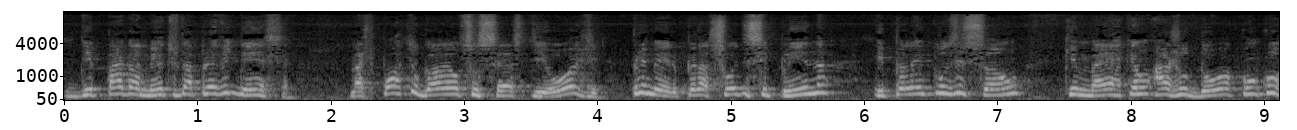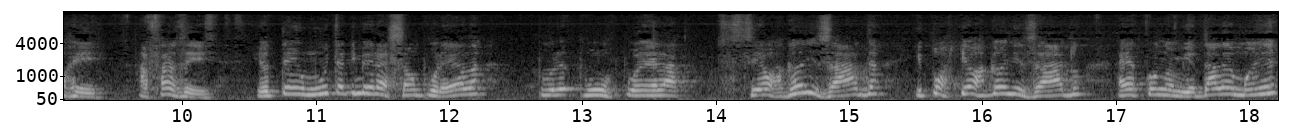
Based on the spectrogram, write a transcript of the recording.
de pagamentos da Previdência. Mas Portugal é o sucesso de hoje, primeiro, pela sua disciplina e pela imposição que Merkel ajudou a concorrer, a fazer. Eu tenho muita admiração por ela, por, por, por ela ser organizada e por ter organizado a economia da Alemanha,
